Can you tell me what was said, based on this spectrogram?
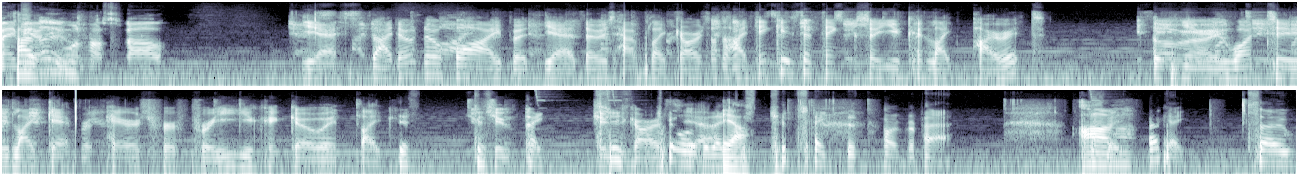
maybe Oh. only one hostile. Yes, I don't know why, but yeah, those have like guards on them. I think it's the thing so you can like pirate. If you right. want to like get repairs for free, you can go and like Just- Just shoot, take, shoot the guards. kill them Yeah. and then Yeah. just could take the current repair. Um, Okay. So.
